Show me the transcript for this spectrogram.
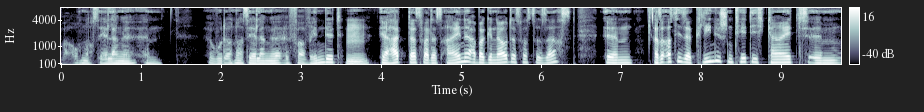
war auch noch sehr lange, ähm, wurde auch noch sehr lange äh, verwendet. Mhm. Er hat, das war das eine, aber genau das, was du sagst, ähm, also aus dieser klinischen Tätigkeit ähm,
